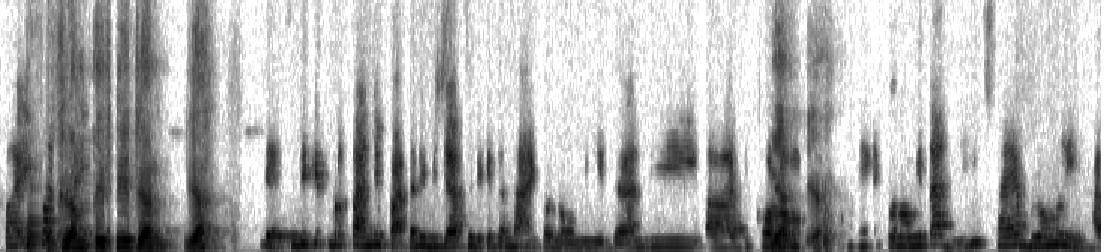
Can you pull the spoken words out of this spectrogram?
Pak Ivan, program TV dan ya Ya, sedikit bertanya Pak, tadi bicara sedikit tentang ekonomi dan di uh, di kolom ya, ya. ekonomi tadi saya belum melihat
